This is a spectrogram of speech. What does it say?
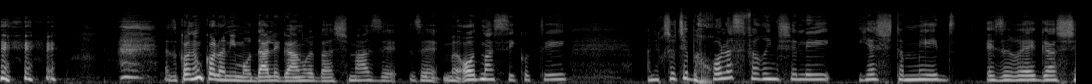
אז קודם כל, אני מודה לגמרי באשמה, זה, זה מאוד מעסיק אותי. אני חושבת שבכל הספרים שלי יש תמיד איזה רגע ש,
